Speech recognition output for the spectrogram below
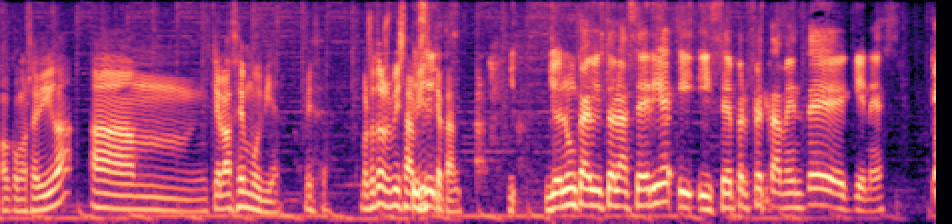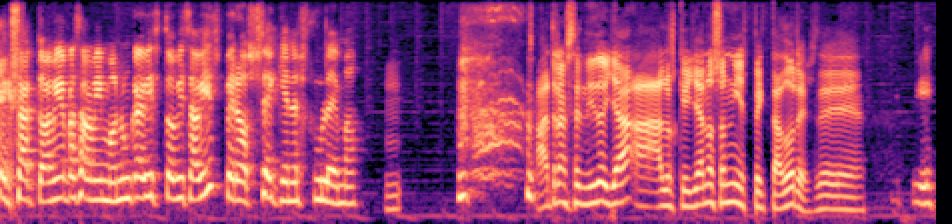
o como se diga, que lo hace muy bien, dice. ¿Vosotros vis a vis Sí, sí. qué tal? Yo nunca he visto la serie y, y sé perfectamente quién es. Exacto, a mí me pasa lo mismo. Nunca he visto Vis a Vis, pero sé quién es Zulema. Ha trascendido ya a, a los que ya no son ni espectadores de... Sí,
